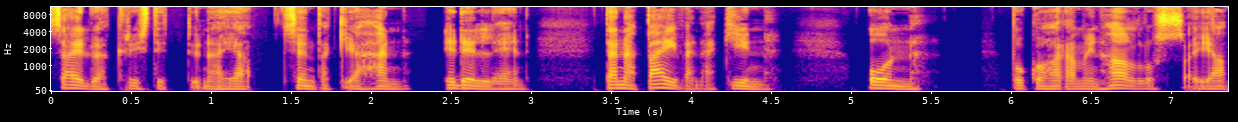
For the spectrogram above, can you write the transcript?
säilyä kristittynä ja sen takia hän edelleen tänä päivänäkin on Boko Haramin hallussa ja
